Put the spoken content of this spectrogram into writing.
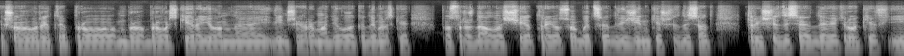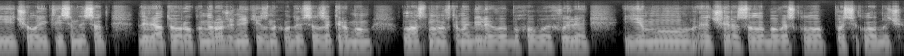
Якщо говорити про Броварський район е, в іншій громаді Великодимирській, постраждало ще три особи. Це дві жінки 63-69 років і чоловік 89-го року народження, який знаходився за кермом власного автомобіля вибухової хвилі. Йому е, через лобове скло посікло обличчя.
